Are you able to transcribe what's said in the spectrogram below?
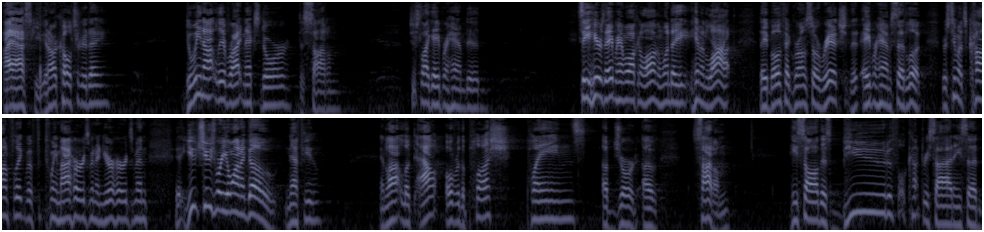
I ask you, in our culture today, do we not live right next door to Sodom? Just like Abraham did? See, here's Abraham walking along, and one day, him and Lot, they both had grown so rich that Abraham said, Look, there's too much conflict between my herdsmen and your herdsmen. You choose where you want to go, nephew. And Lot looked out over the plush plains of, Jordan, of Sodom. He saw this beautiful countryside, and he said,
